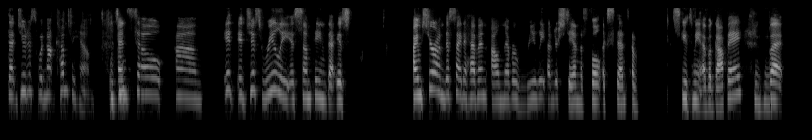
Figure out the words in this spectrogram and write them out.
that judas would not come to him Mhm. and so um it it just really is something that is i'm sure on this side of heaven i'll never really understand the full extent of excuse me of agape Mhm. but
